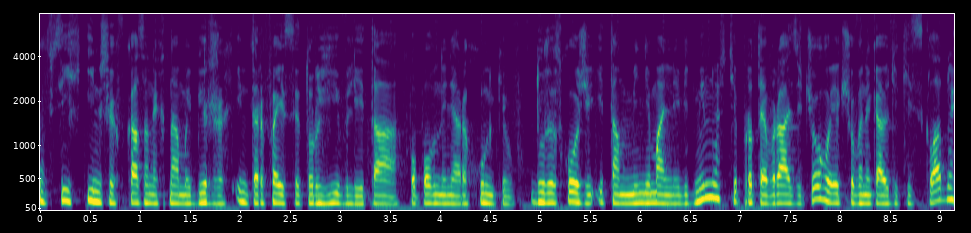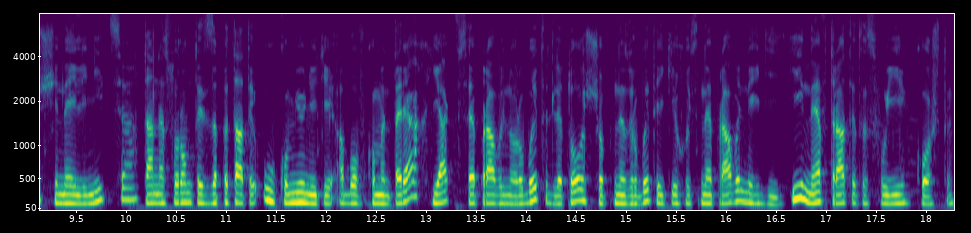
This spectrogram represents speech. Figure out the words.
У всіх інших вказаних нами біржах інтерфейси торгівлі та поповнення рахунків дуже схожі і там мінімальні відмінності, проте в разі чого, якщо виникають якісь складнощі, не лініться та не соромтесь запитати у ком'юніті або в коментарях, як все правильно робити для того, щоб не зробити якихось неправильних дій і не втратити свої кошти.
